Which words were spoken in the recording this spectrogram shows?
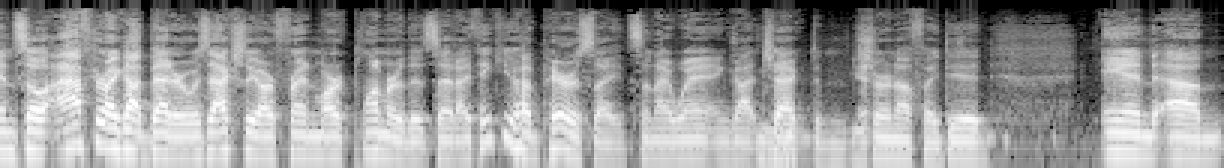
and so after I got better, it was actually our friend Mark Plummer that said, "I think you have parasites." And I went and got mm-hmm. checked, and sure enough, I did. And um,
